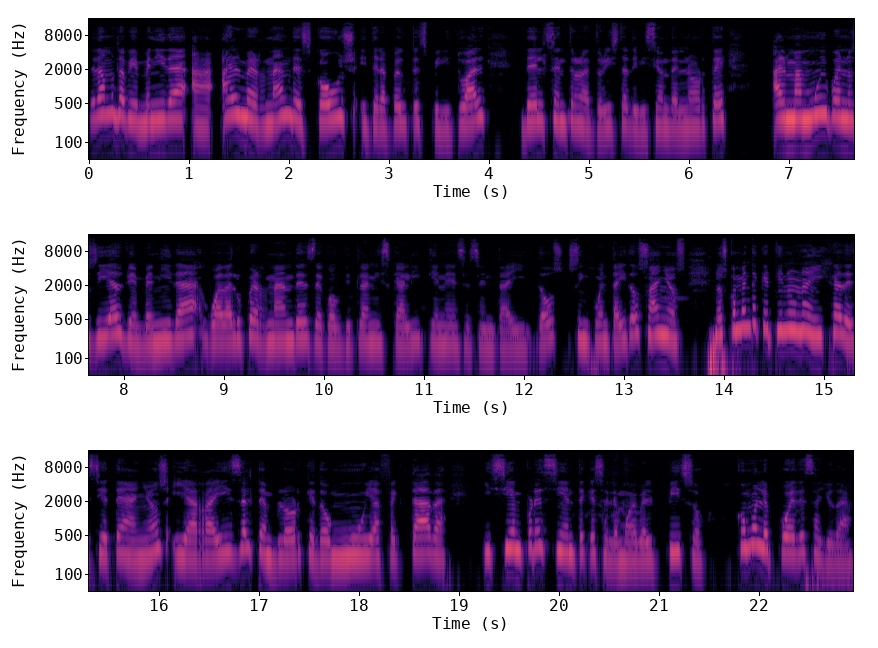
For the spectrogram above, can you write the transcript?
Le damos la bienvenida a Alma Hernández, coach y terapeuta espiritual del Centro Naturista División del Norte. Alma, muy buenos días, bienvenida. Guadalupe Hernández de Cuautitlán Izcalli tiene 62, 52 años. Nos comenta que tiene una hija de 7 años y a raíz del temblor quedó muy afectada y siempre siente que se le mueve el piso. ¿Cómo le puedes ayudar?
